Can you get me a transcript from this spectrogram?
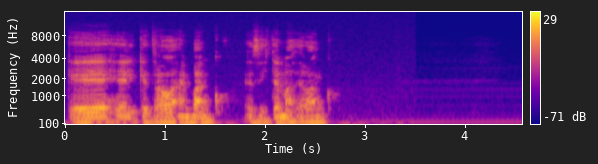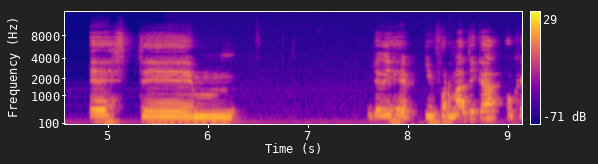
que es el que trabaja en banco, en sistemas de banco. Este, mm, yo dije informática, ok,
